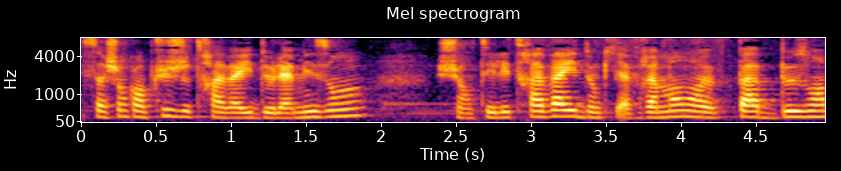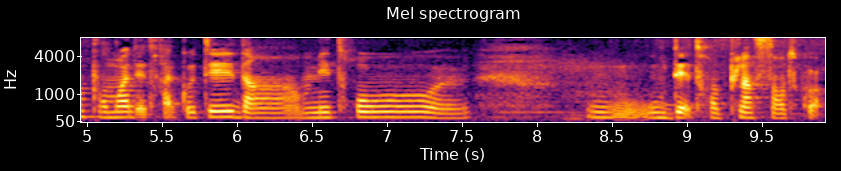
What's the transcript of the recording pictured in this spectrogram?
Sachant qu'en plus je travaille de la maison, je suis en télétravail, donc il y a vraiment pas besoin pour moi d'être à côté d'un métro ou, d'être en plein centre, quoi.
